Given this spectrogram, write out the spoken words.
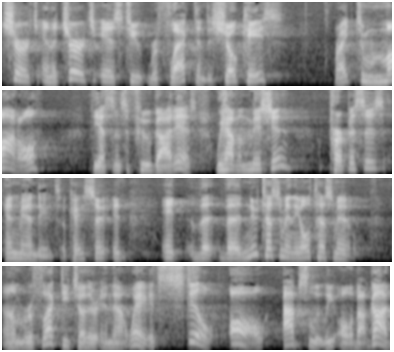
church, and the church is to reflect and to showcase, right, to model the essence of who God is. We have a mission, purposes, and mandates. Okay, so it, it the the New Testament and the Old Testament um, reflect each other in that way. It's still all absolutely all about God.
